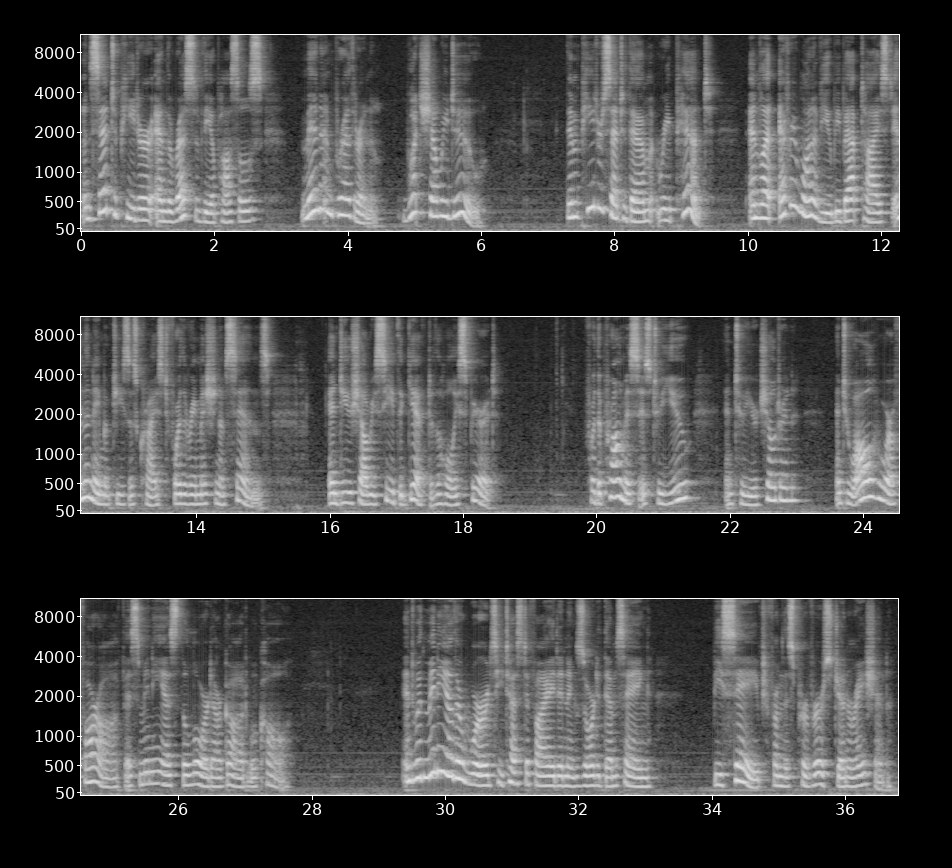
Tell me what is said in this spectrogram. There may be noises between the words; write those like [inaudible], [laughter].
and said to Peter and the rest of the apostles, Men and brethren, what shall we do? Then Peter said to them, Repent, and let every one of you be baptized in the name of Jesus Christ for the remission of sins, and you shall receive the gift of the Holy Spirit. For the promise is to you and to your children, and to all who are far off, as many as the Lord our God will call. And with many other words he testified and exhorted them, saying, Be saved from this perverse generation.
